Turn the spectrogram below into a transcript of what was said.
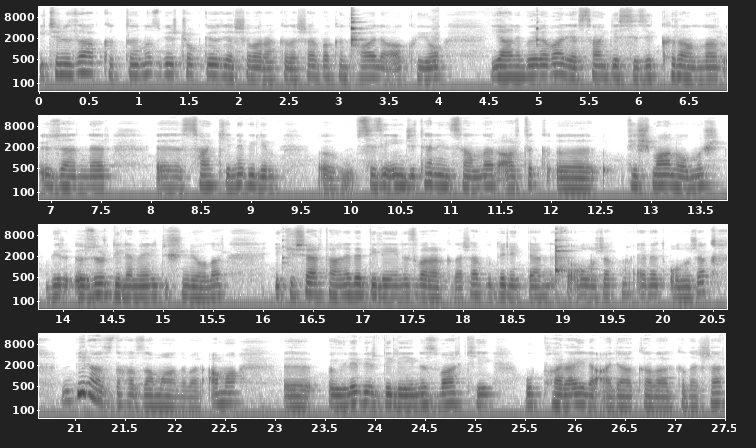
İçinize akıttığınız birçok gözyaşı var arkadaşlar. Bakın hala akıyor. Yani böyle var ya sanki sizi kıranlar, üzenler, e, sanki ne bileyim e, sizi inciten insanlar artık e, pişman olmuş bir özür dilemeyi düşünüyorlar. İkişer tane de dileğiniz var arkadaşlar. Bu dilekleriniz de olacak mı? Evet olacak. Biraz daha zamanı var ama e, öyle bir dileğiniz var ki bu parayla alakalı arkadaşlar.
